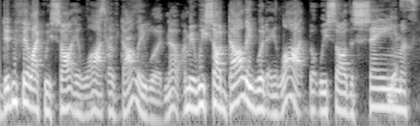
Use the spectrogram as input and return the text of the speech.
didn't feel like we saw a lot of Dollywood. No, I mean we saw Dollywood a lot, but we saw the same Yes.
